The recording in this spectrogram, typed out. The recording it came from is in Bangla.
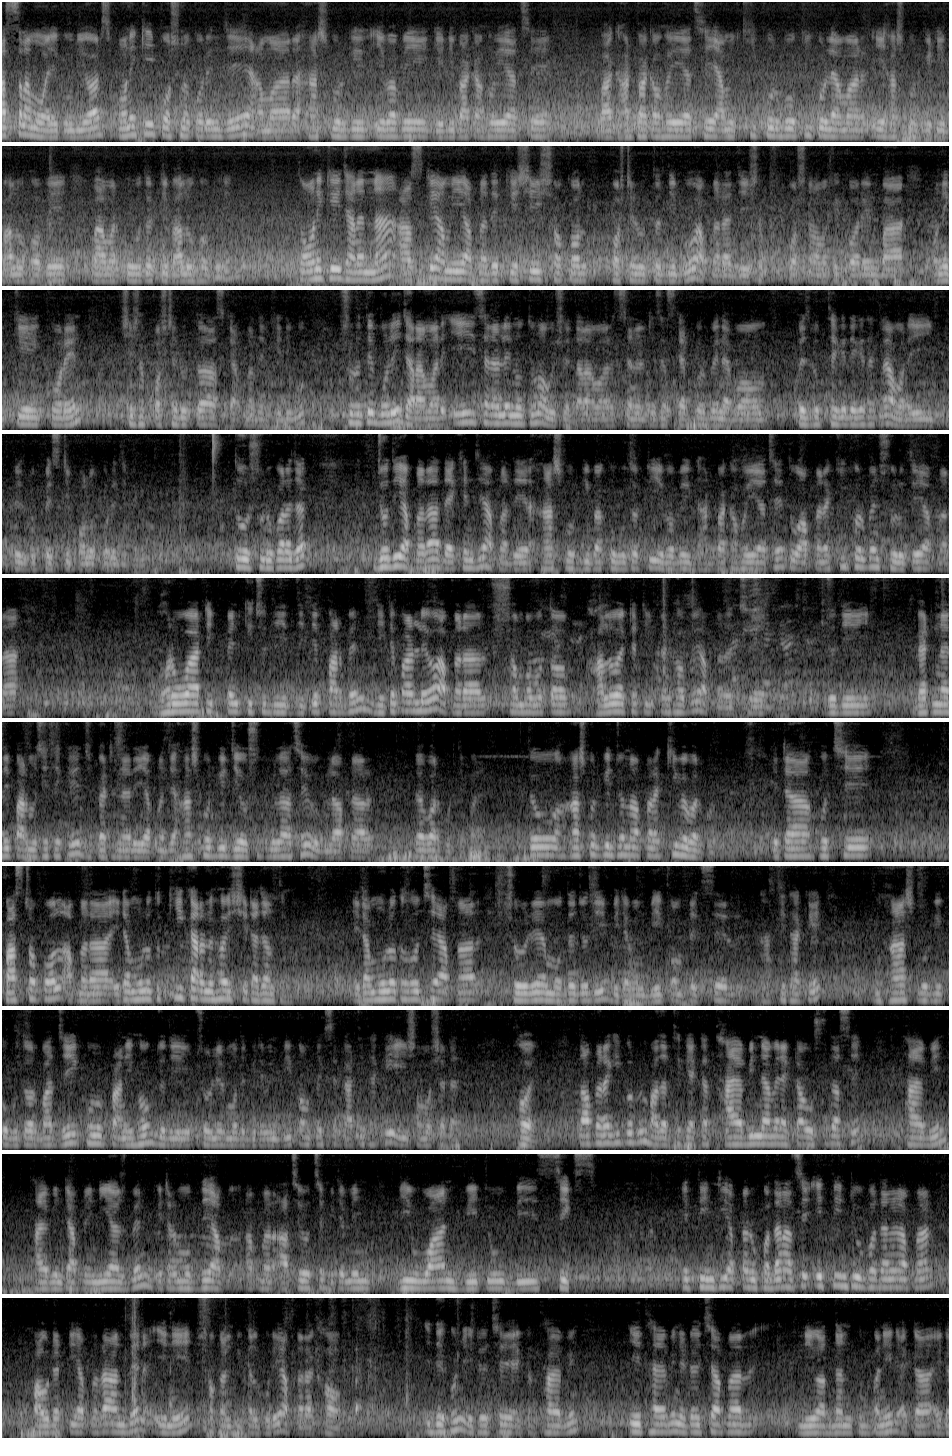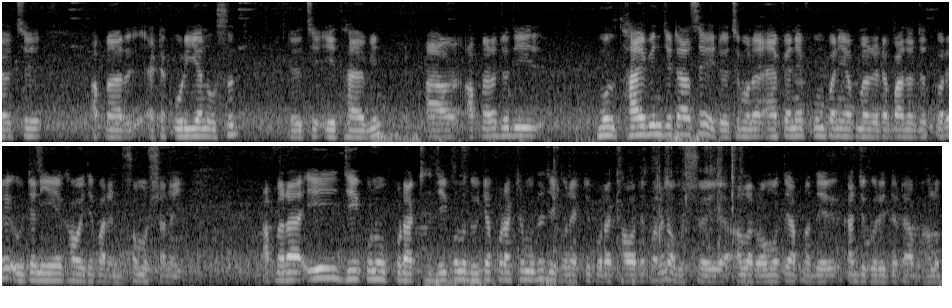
আসসালামু আলাইকুম ভিউয়ার্স। অনেকেই প্রশ্ন করেন যে আমার হাঁস মুরগির এভাবে গেডি বাঁকা হয়ে আছে বা ঘাট বাঁকা হয়ে আছে, আমি কি করব, কি করলে আমার এই হাঁস মুরগিটি ভালো হবে বা আমার কবুতরটি ভালো হবে? তো অনেকেই জানেন না, আজকে আমি আপনাদেরকে সেই সকল প্রশ্নের উত্তর দিব। আপনারা যেই সব প্রশ্ন আমাকে করেন বা অনেককে করেন সেসব প্রশ্নের উত্তর আজকে আপনাদেরকে দিব। শুরুতে বলি, যারা আমার এই চ্যানেলে নতুন, অবশ্যই তারা আমার চ্যানেলটি সাবস্ক্রাইব করবেন এবং ফেসবুক থেকে দেখে থাকলে আমার এই ফেসবুক পেজটি ফলো করে দেবেন। তো শুরু করা যাক। যদি আপনারা দেখেন যে আপনাদের হাঁস, মুরগি বা কবুতরটি এভাবে ঘাট বাঁকা হয়ে আছে, তো আপনারা কি করবেন? শুরুতে আপনারা ঘরোয়া ট্রিটমেন্ট কিছু দিয়ে দিতে পারবেন। দিতে পারলেও আপনারা সম্ভবত ভালো একটা ট্রিটমেন্ট হবে। আপনার হচ্ছে যদি ভেটেনারি ফার্মেসি থেকে যে ভেটেনারি আপনার যে হাঁস মুরগির যে ওষুধগুলো আছে, ওগুলো আপনার ব্যবহার করতে পারেন। তো হাঁস মুরগির জন্য আপনারা কি ব্যবহার করবেন? এটা হচ্ছে ফার্স্ট অফ অল আপনারা এটা মূলত কি কারণে হয় সেটা জানতে হবে। এটা মূলত হচ্ছে আপনার শরীরের মধ্যে যদি ভিটামিন বি কমপ্লেক্সের ঘাটতি থাকে, হাঁস, মুরগি, কবুতর বা যে কোনো প্রাণী হোক যদি শরীরের মধ্যে ভিটামিন বি কমপ্লেক্সের ঘাটতি থাকে, এই সমস্যাটা হয়। তো আপনারা কি করবেন? বাজার থেকে একটা থায়াবিন নামের একটা ওষুধ আছে, থায়াবিন। থায়াবিনটা আপনি নিয়ে আসবেন। এটার মধ্যে আপ- আপনার আছে হচ্ছে vitamin B one, B two, B six. এই তিনটি আপনার উপাদান আছে। এই তিনটি উপাদানের আপনার পাউডারটি আপনারা আনবেন, এনে সকাল বিকাল করে আপনারা খাওয়াবেন। এই দেখুন, এটা হচ্ছে একটা থায়াবিন এই থায়াবিন এটা হচ্ছে আপনার নিউ আদনান কোম্পানির একটা, এটা হচ্ছে আপনার একটা কোরিয়ান ওষুধ, এটা হচ্ছে এ থায়াবিন আর আপনারা যদি মূল থাইবিন যেটা আছে, এটা হচ্ছে মানে এফ এন এফ কোম্পানি আপনার এটা বাজারজাত করে, ওইটা নিয়ে খাওয়াইতে পারেন, সমস্যা নাই। আপনারা এই যে কোনো প্রোডাক্ট যে কোনো দুইটা প্রোডাক্টের মধ্যে যে কোনো একটি প্রোডাক্ট খাওয়াতে পারেন, অবশ্যই আল্লাহর রহমতে আপনাদের কার্যকারিতাটা ভালো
